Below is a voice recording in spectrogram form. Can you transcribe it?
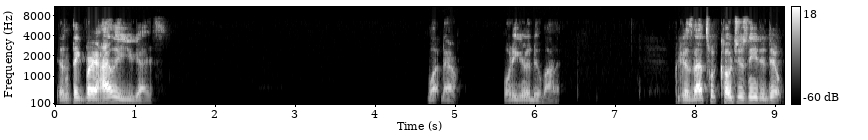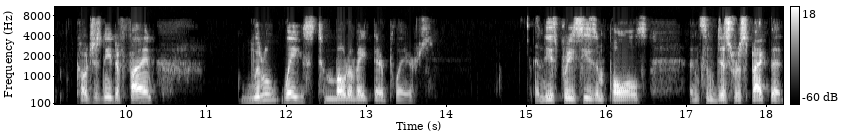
he doesn't think very highly of you guys. What now? What are you going to do about it? Because that's what coaches need to do. Coaches need to find little ways to motivate their players. And these preseason polls and some disrespect that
